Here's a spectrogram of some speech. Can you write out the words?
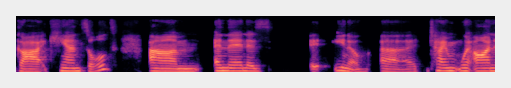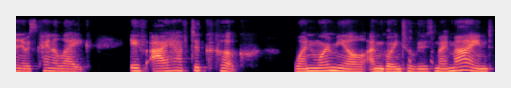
got canceled. Um, and then as it, you know, uh, time went on, and it was kind of like, if I have to cook one more meal, I'm going to lose my mind.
